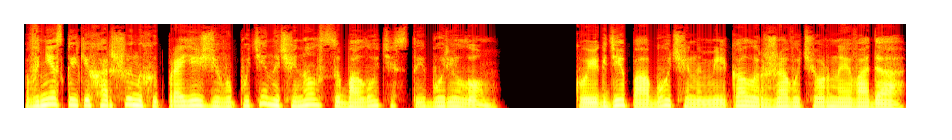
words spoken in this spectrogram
В нескольких аршинах от проезжего пути начинался болотистый бурелом. Кое-где по обочинам мелькала ржаво-черная вода,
